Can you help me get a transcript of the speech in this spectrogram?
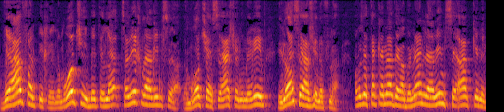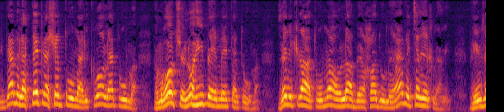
ואף על פי כן, למרות שהיא בטלה, צריך להרים שאה. למרות שהשאה שאני מרים היא לא השאה שנפלה, אבל זו תקנה דה רבנן להרים שאה כנגדה ולתת לה שם תרומה, לקרוא לה תרומה. למרות שלא היא באמת התרומה. זה נקרא, התרומה עולה באחד ומאה וצריך להרים. ואם זה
